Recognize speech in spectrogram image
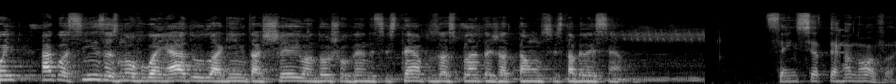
Oi, águas cinzas, novo banhado, o laguinho está cheio, andou chovendo esses tempos, as plantas já estão se estabelecendo. Ciência Terra Nova,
